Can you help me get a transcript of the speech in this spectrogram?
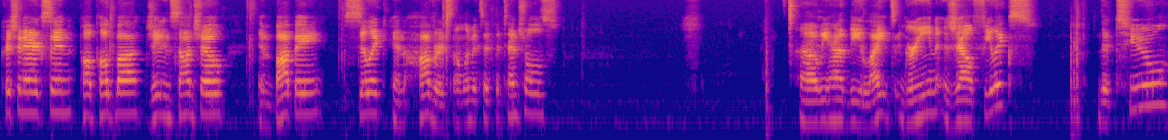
Christian Eriksen, Paul Pogba, Jadon Sancho, Mbappe, Çelik, and Havertz Unlimited Potentials. Uh, we had the light green João Felix, the two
